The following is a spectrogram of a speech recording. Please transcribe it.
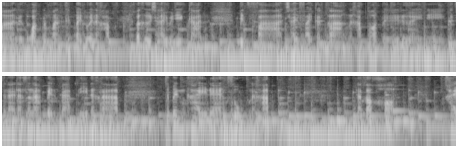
มาหรือกวักน้ำมันขึ้นไปด้วยนะครับ ก็คือใช้วิธีการปิดฝาใช้ไฟกลางๆนะครับ ทอดไปเรื่อยๆ นี่ก็จะได้ลักษณะเป็นแบบนี้นะครับ จะเป็นไข่แดงสุกนะครับ แล้วก็ขอบไข่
